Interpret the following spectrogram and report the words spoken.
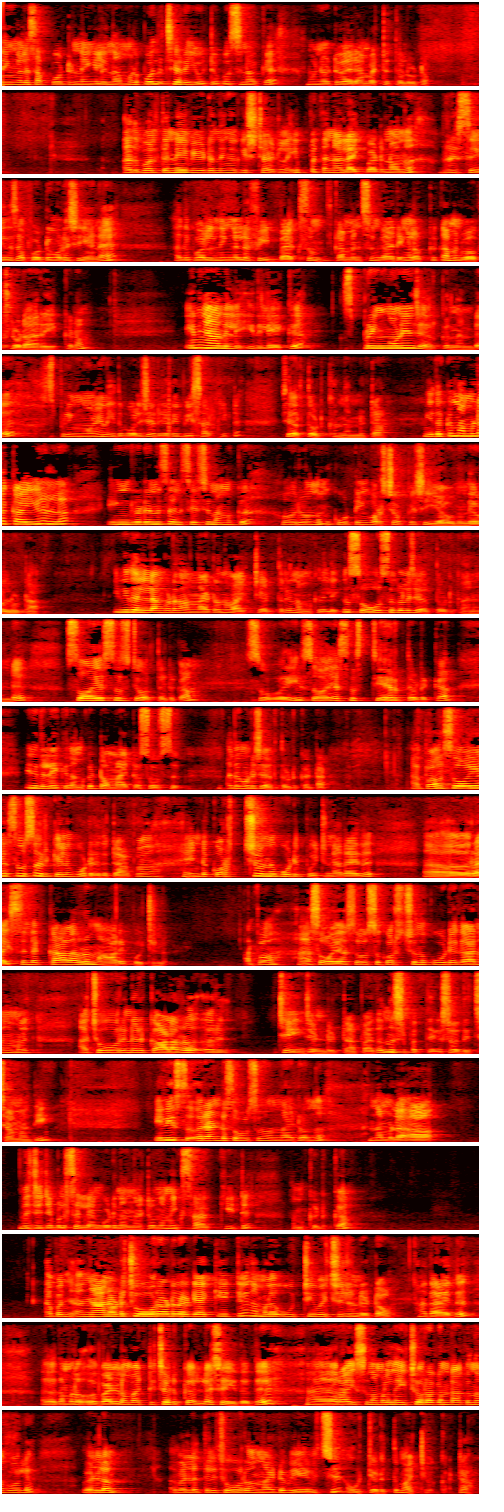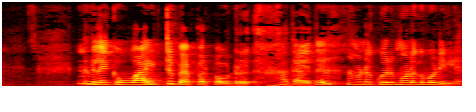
നിങ്ങൾ സപ്പോർട്ട് ഉണ്ടെങ്കിൽ നമ്മളെപ്പോലെ ചെറിയ യൂട്യൂബേഴ്സിനൊക്കെ മുന്നോട്ട് വരാൻ പറ്റത്തുള്ളൂ കേട്ടോ അതുപോലെ തന്നെ ഈ വീഡിയോ നിങ്ങൾക്ക് ഇഷ്ടമായിട്ടുള്ള ഇപ്പം തന്നെ ലൈക്ക് ബട്ടൺ ഒന്ന് പ്രസ് ചെയ്ത് സപ്പോർട്ടും കൂടെ ചെയ്യണേ. അതുപോലെ നിങ്ങളുടെ ഫീഡ്ബാക്സും കമൻസും കാര്യങ്ങളൊക്കെ കമന്റ് ബോക്സിലൂടെ അറിയിക്കണം. ഇനി ഞാൻ ഇതിലേക്ക് സ്പ്രിംഗ് ഓണിയൻ ചേർക്കുന്നുണ്ട്. സ്പ്രിങ് ഓണിയൻ ഇതുപോലെ ചെറിയ ചെറിയ പീസാക്കിയിട്ട് ചേർത്ത് കൊടുക്കുന്നുണ്ട് കേട്ടോ ഇതൊക്കെ നമ്മുടെ കയ്യിലുള്ള ഇൻഗ്രീഡിയൻസ് അനുസരിച്ച് നമുക്ക് ഓരോന്നും കൂട്ടിയും കുറച്ചൊക്കെ ചെയ്യാവുന്നതേ ഉള്ളൂ കേട്ടോ ഇനി ഇതെല്ലാം കൂടെ നന്നായിട്ടൊന്ന് വഴറ്റിയെടുത്തിട്ട് നമുക്കിതിലേക്ക് സോസുകൾ ചേർത്ത് കൊടുക്കാനുണ്ട്. സോയ സോസ് ചേർത്തെടുക്കാം സോറി സോയ സോസ് ചേർത്തെടുക്കാം ഇനി ഇതിലേക്ക് നമുക്ക് ടൊമാറ്റോ സോസ് അതും കൂടെ ചേർത്ത് കൊടുക്കട്ടെ അപ്പോൾ സോയ സോസ് ഒരിക്കലും കൂടരുത് കേട്ടോ അപ്പോൾ എന്റെ കുറച്ചൊന്ന് കൂടിപ്പോയിട്ടുണ്ട്. അതായത് റൈസിന്റെ കളറ് മാറിപ്പോയിട്ടുണ്ട്. അപ്പോൾ ആ സോയാ സോസ് കുറച്ചൊന്ന് കൂടിയ കാരണം നമ്മൾ ആ ചോറിന്റെ ഒരു കളറ് ഒരു ചേഞ്ച് ഉണ്ട് കേട്ടോ അപ്പോൾ അതൊന്ന് പ്രത്യേകം ശ്രദ്ധിച്ചാൽ മതി. ഇനി രണ്ട് സോസ് നന്നായിട്ടൊന്ന് നമ്മൾ ആ വെജിറ്റബിൾസ് എല്ലാം കൂടി നന്നായിട്ടൊന്ന് മിക്സ് ആക്കിയിട്ട് നമുക്ക് എടുക്കാം അപ്പം ഞാനവിടെ ചോറ് അവിടെ റെഡിയാക്കിയിട്ട് നമ്മൾ ഊറ്റി വെച്ചിട്ടുണ്ട് കേട്ടോ അതായത് നമ്മൾ വെള്ളം വറ്റിച്ചെടുക്കുകയല്ല ചെയ്തത്. റൈസ് നമ്മൾ നെയ്ച്ചോറൊക്കെ ഉണ്ടാക്കുന്ന പോലെ വെള്ളം വെള്ളത്തിൽ ചോറ് നന്നായിട്ട് വേവിച്ച് ഊറ്റിയെടുത്ത് മാറ്റി വെക്കാം കേട്ടോ. ഇനി ഇതിലേക്ക് വൈറ്റ് പെപ്പർ പൗഡർ അതായത് നമ്മുടെ കുരുമുളക് പൊടി പൊടിയില്ലേ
